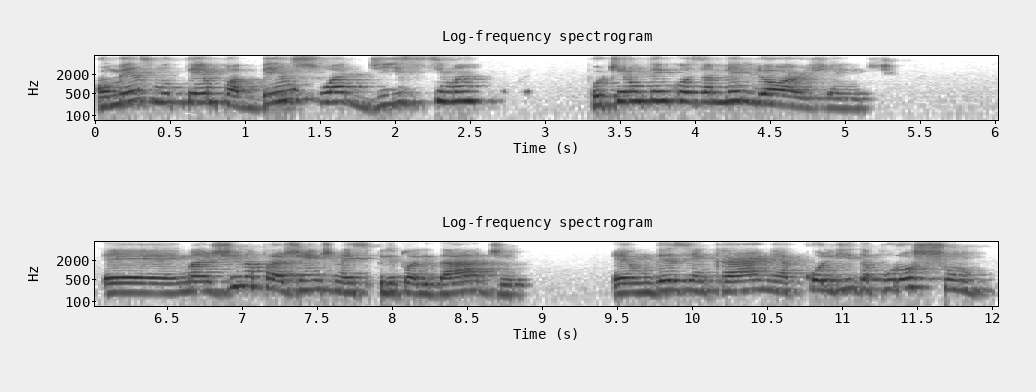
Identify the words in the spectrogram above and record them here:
ao mesmo tempo abençoadíssima, porque não tem coisa melhor, gente. É, imagina pra gente na espiritualidade é um desencarne acolhida por Oxum,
